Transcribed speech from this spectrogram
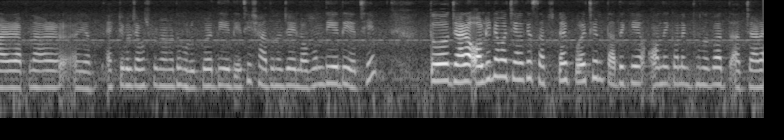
আর আপনার এক টেবিল চামচ পরিমাণ মতো হলুদ করে দিয়ে দিয়েছি। স্বাদ অনুযায়ী লবণ দিয়ে দিয়েছি। তো যারা অলরেডি আমার চ্যানেলকে সাবস্ক্রাইব করেছেন, তাদেরকে অনেক অনেক ধন্যবাদ। আর যারা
